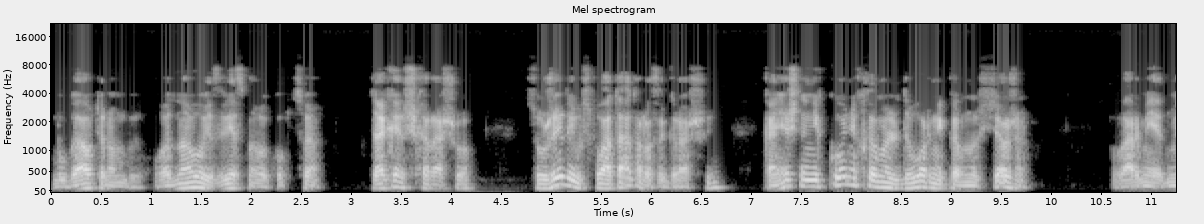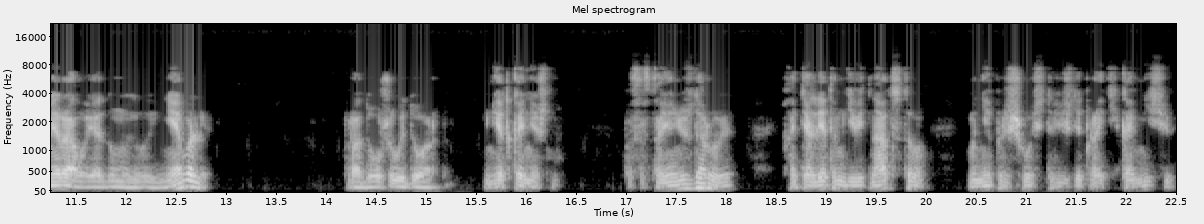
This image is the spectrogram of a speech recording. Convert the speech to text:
Бухгалтером был, у одного известного купца. Так это ж хорошо. Служили эксплуататора за гроши. Конечно, не конюхом или дворником, но все же. В армии адмирала, я думаю, вы не были? Продолжил Эдуард. Нет, конечно. По состоянию здоровья. Хотя летом девятнадцатого мне пришлось трижды пройти комиссию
